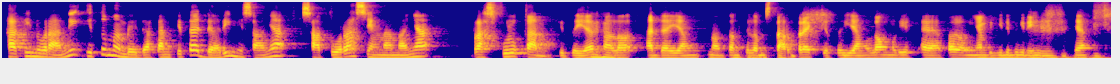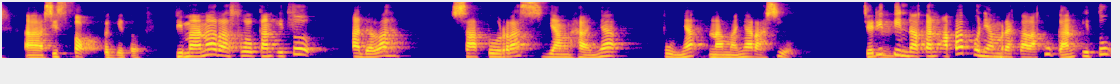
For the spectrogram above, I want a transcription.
hati nurani itu membedakan kita dari misalnya satu ras yang namanya ras vulkan gitu ya. Mhm. Kalau ada yang nonton film Star Trek gitu yang long live eh, apa yang begini-begini Mhm. ya. uh, si Spock begitu. Di mana ras vulkan itu adalah satu ras yang hanya punya namanya rasio. Jadi Hmm. tindakan apa pun yang mereka lakukan itu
